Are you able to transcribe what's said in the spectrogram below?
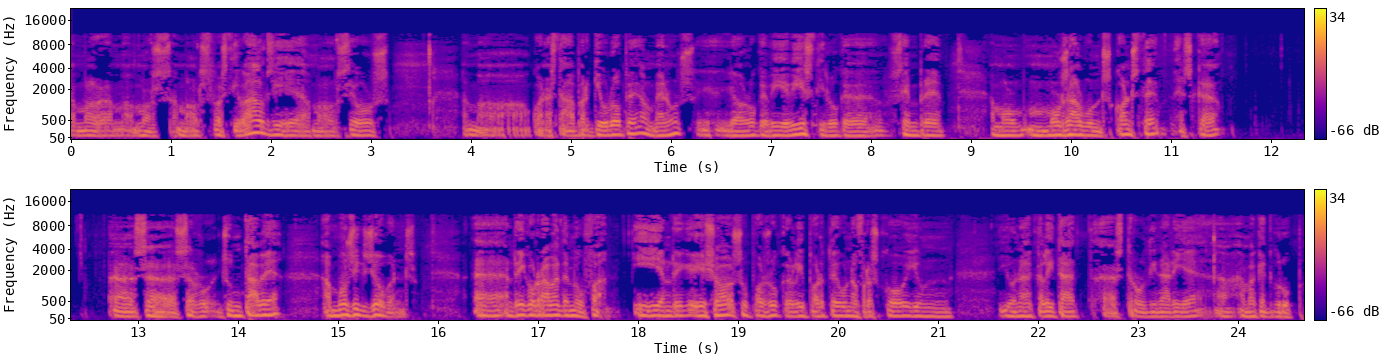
amb, el, amb, els, amb els festivals i amb els seus amb, uh, quan estava per aquí a Europa, almenys, jo el que havia vist i el que sempre en, mol, en molts àlbums consta és que eh, se, se amb músics jovens. Eh, Enrico Rava també ho fa, i, Enrique, i això suposo que li porta una frescor i, un, i una qualitat extraordinària amb aquest grup.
